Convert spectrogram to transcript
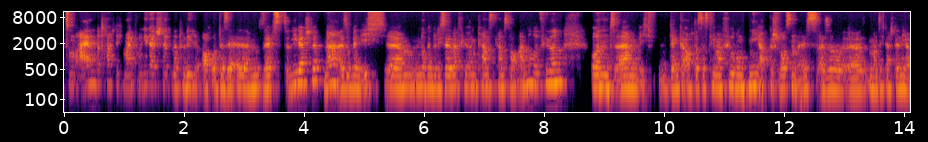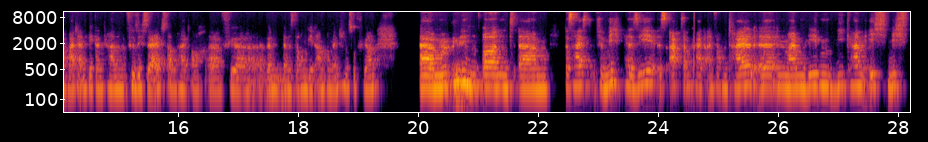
zum einen betrachte ich Mindful Leadership natürlich auch unter ähm, Selbstleadership. Ne? Also wenn ich, ähm, nur wenn du dich selber führen kannst, kannst du auch andere führen. Und ähm, ich denke auch, dass das Thema Führung nie abgeschlossen ist. Also äh, man sich da ständig auch weiterentwickeln kann für sich selbst, aber halt auch äh, für, wenn, wenn es darum geht, andere Menschen zu führen. Ähm, und ähm, das heißt, für mich per se ist Achtsamkeit einfach ein Teil äh, in meinem Leben. Wie kann ich mich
